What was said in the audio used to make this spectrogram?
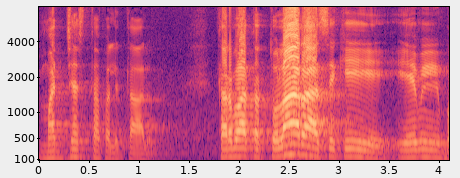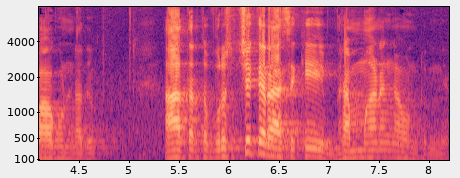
మధ్యస్థ ఫలితాలు. తర్వాత తులారాశికి ఏమీ బాగుండదు. ఆ తర్వాత వృశ్చిక రాశికి బ్రహ్మాండంగా ఉంటుంది.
